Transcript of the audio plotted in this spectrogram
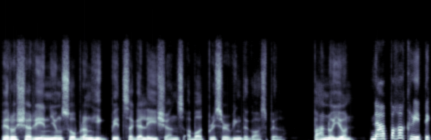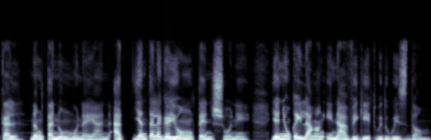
Pero siya rin yung sobrang higpit sa Galatians about preserving the gospel. Paano yon? Napaka-critical ng tanong mo na yan. At yan talaga yung tensyon eh. Yan yung kailangang i-navigate with wisdom.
